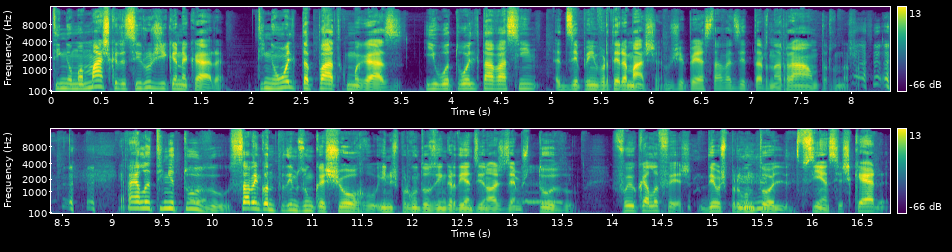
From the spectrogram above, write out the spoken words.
tinha uma máscara cirúrgica na cara, tinha um olho tapado com uma gaze e o outro olho estava assim a dizer para inverter a marcha. O GPS estava a dizer turn around, turn around. Epá, ela tinha tudo. Sabem quando pedimos um cachorro e nos perguntam os ingredientes e nós dizemos tudo? Foi o que ela fez. Deus perguntou-lhe deficiências, quer?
